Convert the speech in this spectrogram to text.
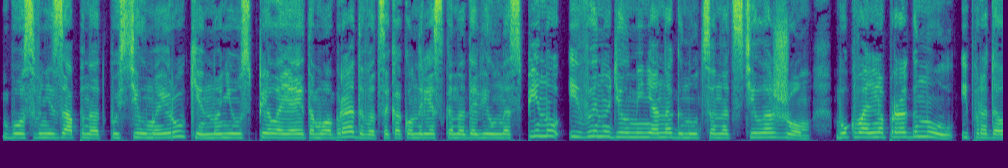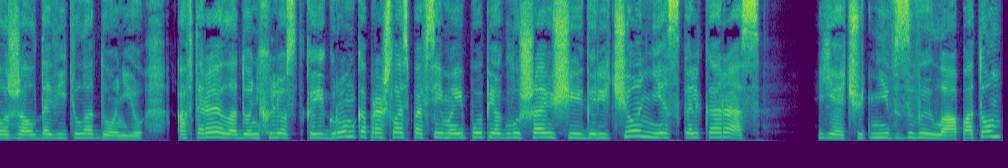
Босс внезапно отпустил мои руки, но не успела я этому обрадоваться, как он резко надавил на спину и вынудил меня нагнуться над стеллажом, буквально прогнул и продолжал давить ладонью, а вторая ладонь хлестко и громко прошлась по всей моей попе оглушающе и горячо несколько раз. Я чуть не взвыла, а потом...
